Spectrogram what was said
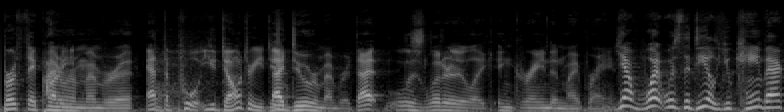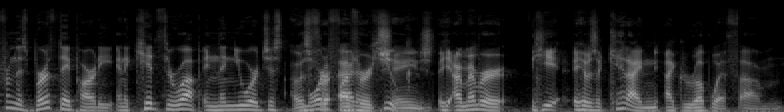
birthday party. I party remember it at the pool. You don't, or you do? I do remember it. That was literally like ingrained in my brain. Yeah. What was the deal? You came back from this birthday party and a kid threw up, and then you were just I was mortified forever changed. I remember he he was a kid I I grew up with. Um,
